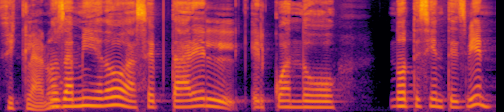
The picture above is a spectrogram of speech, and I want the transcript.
Sí, claro. Nos da miedo aceptar el, el cuando no te sientes bien,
